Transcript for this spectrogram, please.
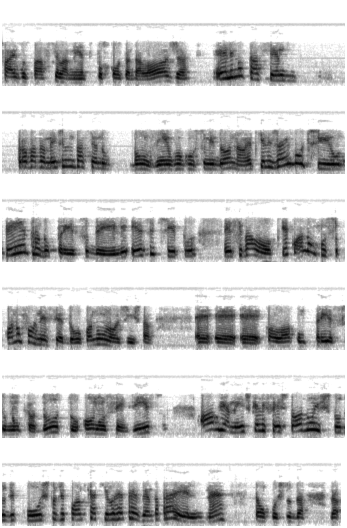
faz o parcelamento por conta da loja, ele não está sendo, provavelmente ele não está sendo bonzinho com o consumidor, não. É porque ele já embutiu dentro do preço dele esse tipo, esse valor. Porque quando um, quando um fornecedor, quando um lojista é, é, é, coloca um preço num produto ou num serviço, Obviamente que ele fez todo um estudo de custo de quanto que aquilo representa para ele, né? Então, o custo da, da,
